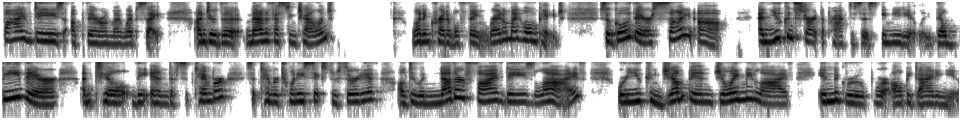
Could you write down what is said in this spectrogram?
five days up there on my website under the Manifesting Challenge. One incredible thing right on my homepage. So go there, sign up, and you can start the practices immediately. They'll be there until the end of September, September 26th through 30th. I'll do another five days live where you can jump in, join me live in the group where I'll be guiding you.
